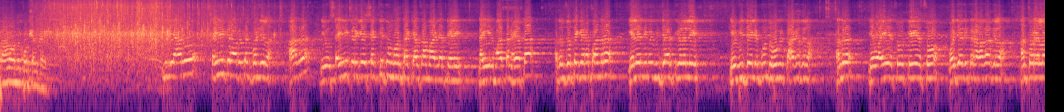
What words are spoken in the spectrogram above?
ಪ್ರಾಣವನ್ನು ಕೊಡ್ತಾ ಇದ್ದಾರೆ. ಇಲ್ಲಿ ಯಾರು ಸೈನಿಕರಾಗಬೇಕಂತ ಬಂದಿಲ್ಲ. ಆದ್ರೆ ನೀವು ಸೈನಿಕರಿಗೆ ಶಕ್ತಿ ತುಂಬುವಂತ ಕೆಲಸ ಮಾಡಲಿ ಅಂತ ಹೇಳಿ ನಾ ಇಲ್ಲಿ ಮಾತನ್ನ ಹೇಳ್ತಾ, ಅದ್ರ ಜೊತೆಗೆ ಏನಪ್ಪಾ ಅಂದ್ರೆ ಎಲ್ಲೆಲ್ಲಿ ನಿಮ್ಮ ವಿದ್ಯಾರ್ಥಿಗಳಲ್ಲಿ ಈ ವಿದ್ಯೆಯಲ್ಲಿ ಮುಂದೆ ಹೋಗಕ್ಕೆ ಆಗೋದಿಲ್ಲ ಅಂದ್ರೆ ನೀವು ಐ ಎಸ್ ಕೆ ಎಸ್ ವೈದ್ಯಾಧಿಕಾರಿ ಆಗೋದಿಲ್ಲ. ಅಂಥವರೆಲ್ಲ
